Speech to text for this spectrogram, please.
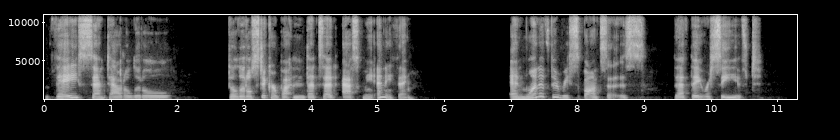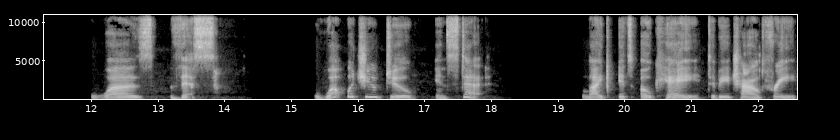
they sent out a little the little sticker button that said ask me anything and one of the responses that they received was this what would you do instead like it's okay to be child free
